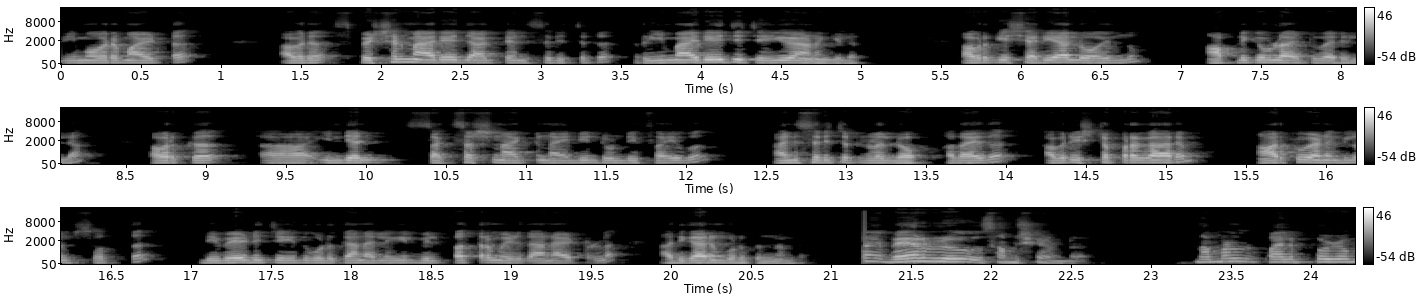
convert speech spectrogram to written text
നിയമപരമായിട്ട് അവർ സ്പെഷ്യൽ മാരേജ് ആക്ട് അനുസരിച്ചിട്ട് റീമാരേജ് ചെയ്യുകയാണെങ്കിൽ അവർക്ക് ശരിയ ലോ എന്നും ആപ്ലിക്കബിൾ ആയിട്ട് വരില്ല. അവർക്ക് Indian succession act nineteen twenty five അനുസരിച്ചിട്ടുള്ള ലോ അതായത് അവരിഷ്ടപ്രകാരം ആർക്ക് വേണമെങ്കിലും സ്വത്ത് ഡിവൈഡ് ചെയ്ത് കൊടുക്കാൻ അല്ലെങ്കിൽ വിൽപത്രം എഴുതാനായിട്ടുള്ള അധികാരം കൊടുക്കുന്നുണ്ട്. വേറൊരു സംശയമുണ്ട്. നമ്മൾ പലപ്പോഴും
